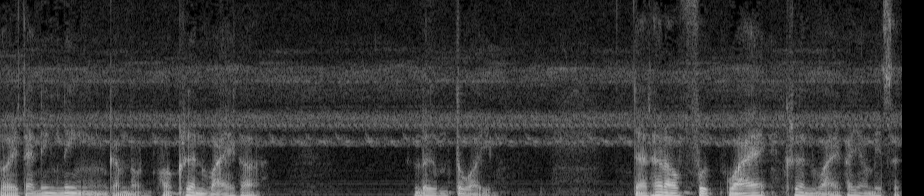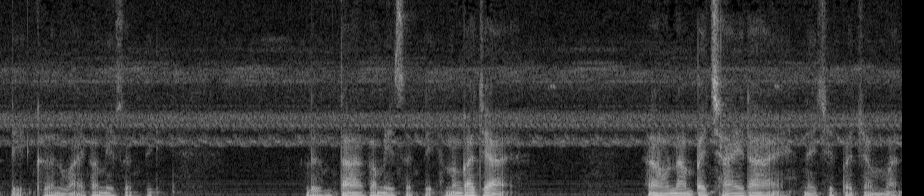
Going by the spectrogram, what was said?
เคยแต่นิ่งๆกำหนด พอเคลื่อนไหวก็ลืมตัวอีก แต่ถ้าเราฝึกไว้เคลื่อนไหวก็ยังมีสติ เคลื่อนไหวก็มีสติ ลืมตาก็มีสติ มันก็จะเอานำไปใช้ได้ในชีวิตประจำวัน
